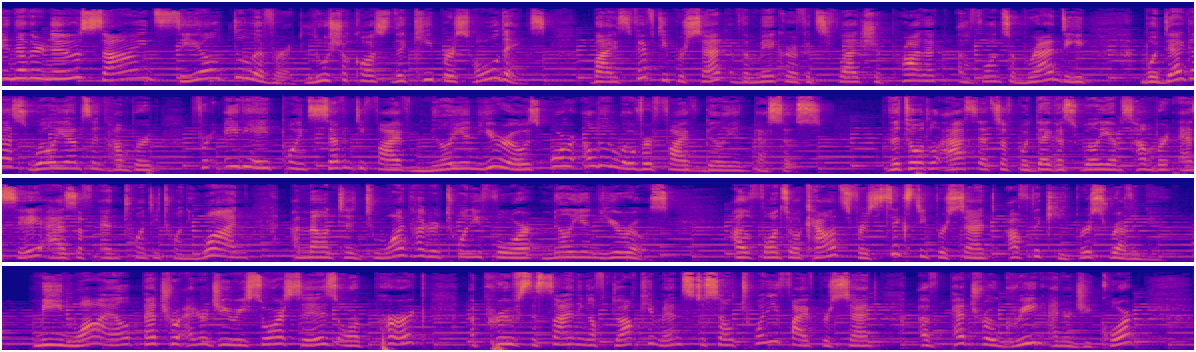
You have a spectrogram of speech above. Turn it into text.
In other news, signed, sealed, delivered, Lucio Co's The Keepers Holdings buys 50% of the maker of its flagship product, Alfonso Brandy, Bodegas Williams and Humbert, for 88.75 million euros or a little over 5 billion pesos. The total assets of Bodegas Williams Humbert SA as of end 2021 amounted to 124 million euros. Alfonso accounts for 60% of the keeper's revenue. Meanwhile, PetroEnergy Resources, or PERC, approves the signing of documents to sell 25% of PetroGreen Energy Corp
